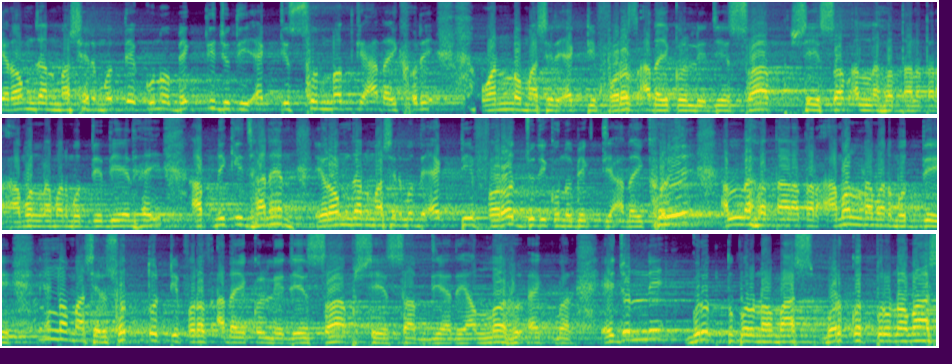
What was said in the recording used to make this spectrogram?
এই রমজান মাসের মধ্যে কোনো ব্যক্তি যদি একটি সুন্নতকে আদায় করে, অন্য মাসের একটি ফরজ আদায় করলে যে সব, সেই সব আল্লাহ তালা তার আমল নামার মধ্যে দিয়ে দেয়। আপনি কি জানেন এই রমজান মাসের মধ্যে একটি ফরজ যদি কোনো ব্যক্তি আদায় করে, আল্লাহ তালা তার আমল নামার মধ্যে মাসের সত্তরটি ফরজ আদায় করলে যে সব, সে সব দিয়ে দেয়। আল্লাহ একবার এই জন্যে গুরুত্বপূর্ণ মাস, বরকতপূর্ণ মাস।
